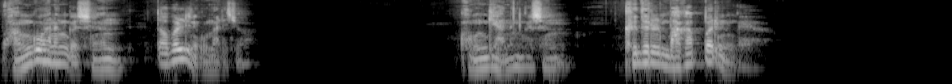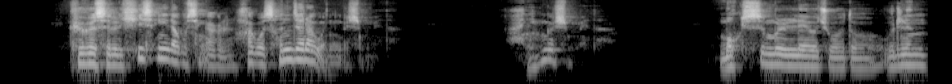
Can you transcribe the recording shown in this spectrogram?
광고하는 것은 떠벌리는 말이죠. 공개하는 것은 그들을 막아버리는 거예요. 그것을 희생이라고 생각을 하고 선전하고 있는 것입니다. 아닌 것입니다. 목숨을 내어 주어도 우리는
